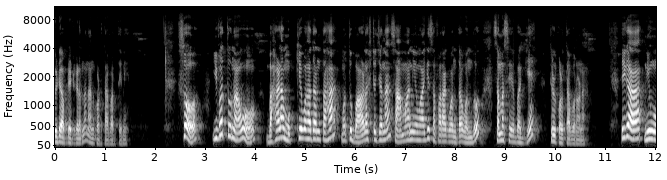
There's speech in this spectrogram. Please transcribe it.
ವಿಡಿಯೋ ಅಪ್ಡೇಟ್ಗಳನ್ನು ನಾನು ಕೊಡ್ತಾ ಬರ್ತೀನಿ. ಸೊ ಇವತ್ತು ನಾವು ಬಹಳ ಮುಖ್ಯವಾದಂತಹ ಮತ್ತು ಬಹಳಷ್ಟು ಜನ ಸಾಮಾನ್ಯವಾಗಿ ಸಫರ್ ಆಗುವಂಥ ಒಂದು ಸಮಸ್ಯೆಯ ಬಗ್ಗೆ ತಿಳ್ಕೊಳ್ತಾ ಬರೋಣ. ಈಗ ನೀವು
